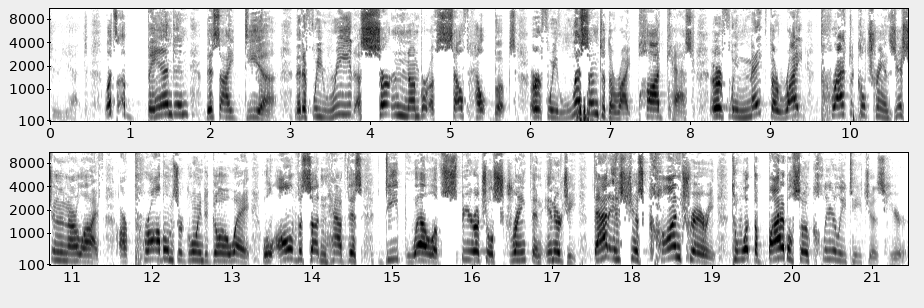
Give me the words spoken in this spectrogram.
to yet. Let's abandon this idea that if we read a certain number of self help books, or if we listen to the right podcast, or if we make the right practical transition in our life, our problems are going to go away. We'll all of a sudden have this deep well of spiritual strength and energy. That is just contrary to what the Bible so clearly teaches here.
